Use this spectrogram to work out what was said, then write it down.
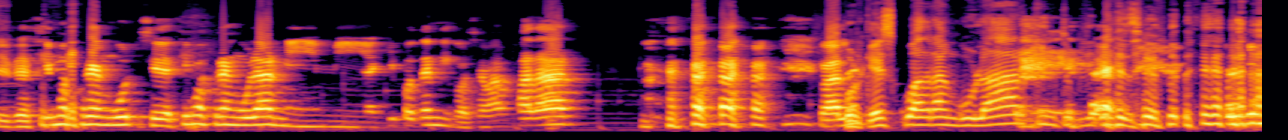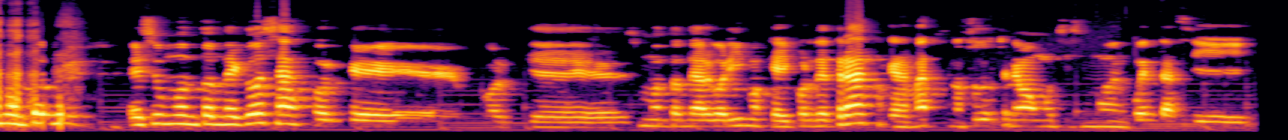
si decimos, si decimos triangular, mi, equipo técnico se va a enfadar. Porque es cuadrangular, es, un montón es un montón de cosas porque porque es un montón de algoritmos que hay por detrás, porque además nosotros tenemos muchísimo en cuenta si,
